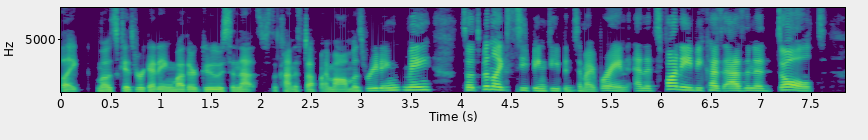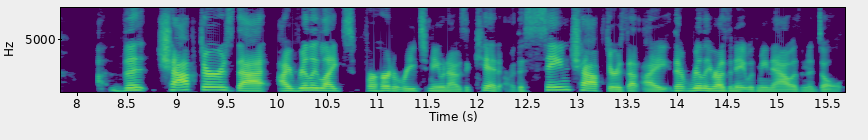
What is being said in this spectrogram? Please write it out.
like most kids were getting mother goose and that's the kind of stuff my mom was reading me so it's been like seeping deep into my brain and it's funny because as an adult uh, the chapters that I really liked for her to read to me when I was a kid are the same chapters that I that really resonate with me now as an adult.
